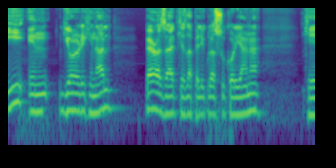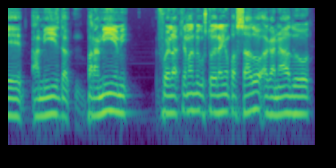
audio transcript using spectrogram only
y en guion original Parasite, que es la película surcoreana, que a mí, para mí, fue la que más me gustó del año pasado, ha ganado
